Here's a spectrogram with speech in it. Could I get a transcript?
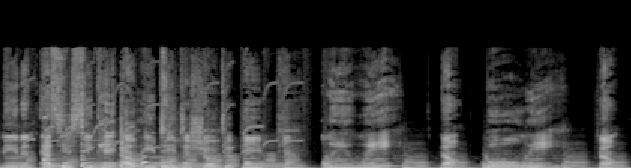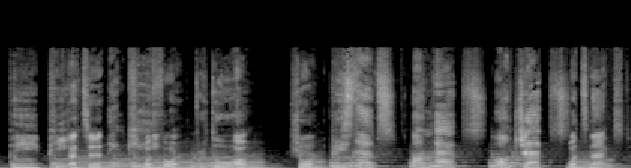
Need an S U C K L E T to show to P P. Wee wee, No, bully, no. That's it. What for? For door. Oh, sure. Three steps on X, all checks. What's next?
